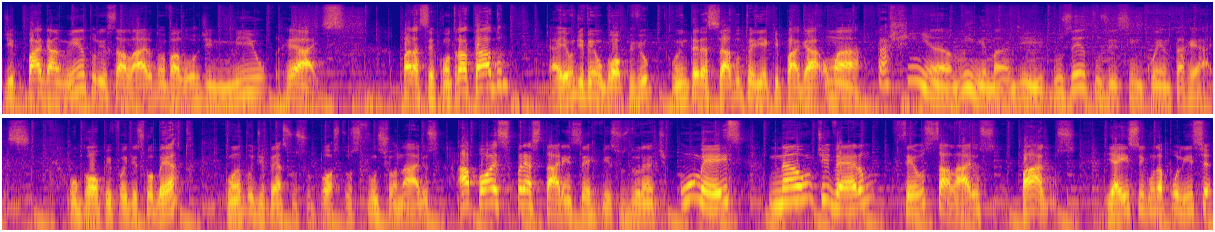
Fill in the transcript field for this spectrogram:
de pagamento de salário no valor de mil reais. Para ser contratado, é aí onde vem o golpe, viu? O interessado teria que pagar uma taxinha mínima de 250 reais. O golpe foi descoberto quando diversos supostos funcionários, após prestarem serviços durante um mês, não tiveram seus salários pagos. E aí, segundo a polícia,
